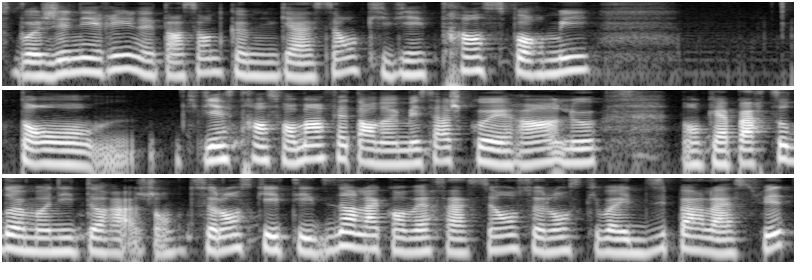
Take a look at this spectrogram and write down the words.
tu vas générer une intention de communication qui vient transformer qui vient se transformer en fait en un message cohérent, là, donc à partir d'un monitorage. Donc, selon ce qui a été dit dans la conversation, selon ce qui va être dit par la suite,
